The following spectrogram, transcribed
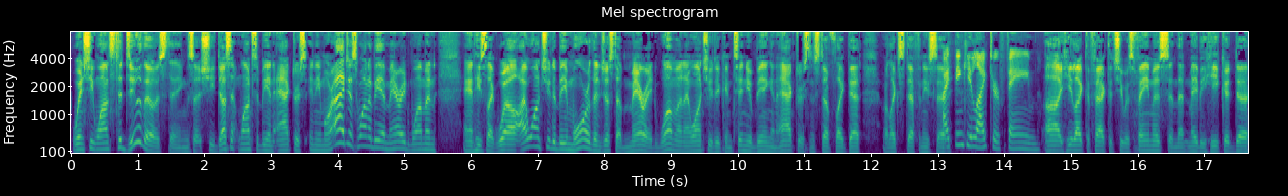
when she wants to do those things. Uh, she doesn't want to be an actress anymore. I just want to be a married woman. And he's like, well, I want you to be more than just a married woman. I want you to continue being being an actress and stuff like that. Or like Stephanie said, I think he liked her fame. Uh, he liked the fact that she was famous and that maybe he could, uh,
